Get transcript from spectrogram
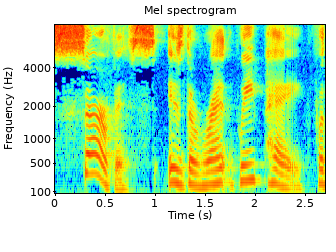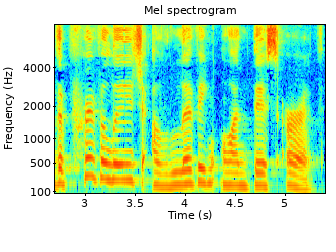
Service is the rent we pay for the privilege of living on this earth.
